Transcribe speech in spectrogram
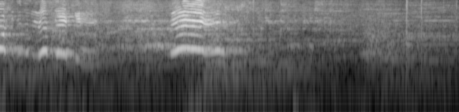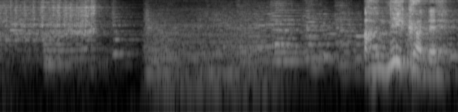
Όχι τη βιβλιοθήκη. Μη! Ανίκανε!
